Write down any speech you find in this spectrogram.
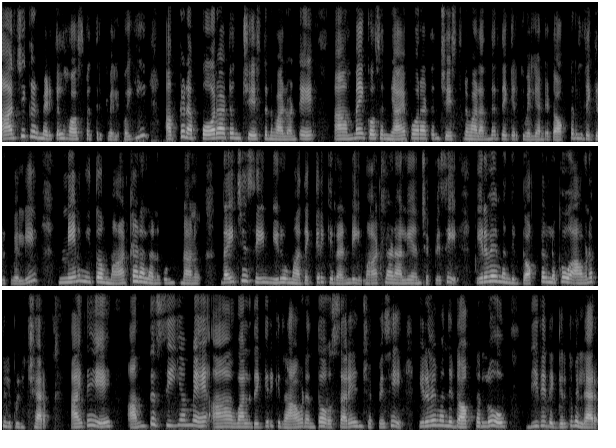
ఆర్జీకర్ మెడికల్ ఆసుపత్రికి వెళ్ళిపోయి అక్కడ పోరాటం చేస్తున్న వాళ్ళు అంటే ఆ అమ్మాయి కోసం న్యాయ పోరాటం చేస్తున్న వాళ్ళందరి దగ్గరికి వెళ్ళి అంటే డాక్టర్ల దగ్గరికి వెళ్ళి నేను మీతో మాట్లాడాలనుకుంటున్నాను. దయచేసి మీరు మా దగ్గరికి రండి మాట్లాడాలి అని చెప్పేసి ఇరవై మంది డాక్టర్లకు ఆవిడ పిలుపునిచ్చారు. అయితే అంత సీఎంఏ వాళ్ళ దగ్గరికి రావడంతో సరే అని చెప్పేసి ఇరవై మంది డాక్టర్లు దీది దగ్గరికి వెళ్ళారు.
